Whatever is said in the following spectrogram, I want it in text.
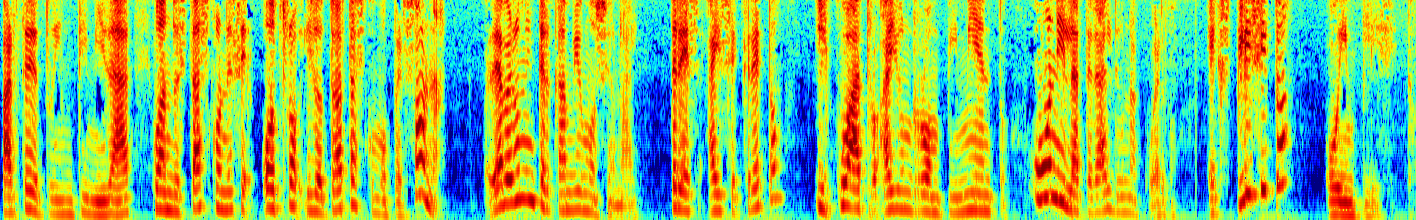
parte de tu intimidad cuando estás con ese otro y lo tratas como persona. Puede haber un intercambio emocional. Tres, hay secreto. Y cuatro, hay un rompimiento unilateral de un acuerdo, explícito o implícito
